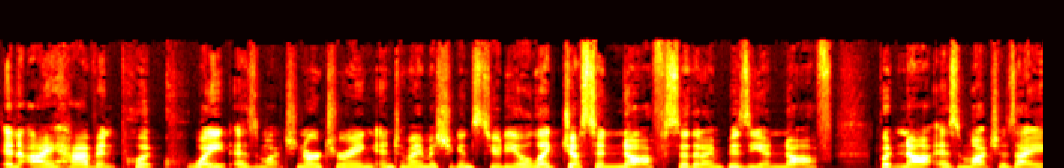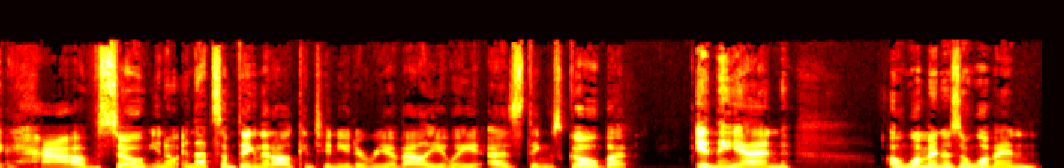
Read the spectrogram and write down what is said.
And I haven't put quite as much nurturing into my Michigan studio, like just enough so that I'm busy enough, but not as much as I have. So, you know, and that's something that I'll continue to reevaluate as things go. But in the end, a woman is a woman,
